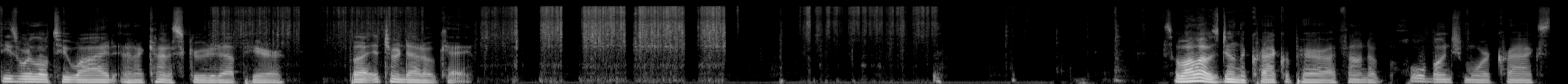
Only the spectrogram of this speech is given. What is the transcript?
These were a little too wide, and I kind of screwed it up here, but it turned out okay. So while I was doing the crack repair, I found a whole bunch more cracks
